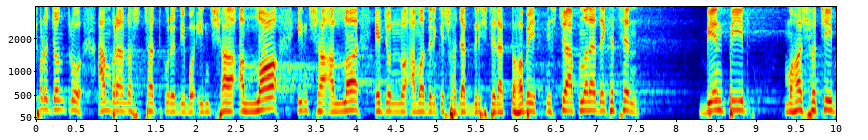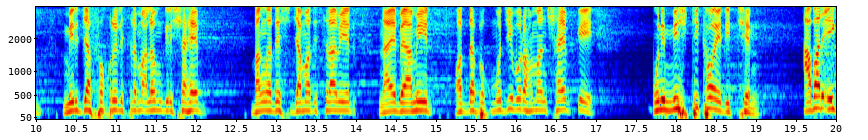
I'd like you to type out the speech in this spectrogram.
ষড়যন্ত্র আমরা নস্বাত করে দিব ইনশা আল্লাহ ইনশা আল্লাহ এজন্য আমাদেরকে সজাগ দৃষ্টি রাখতে হবে। নিশ্চয় আপনারা দেখেছেন, বিএনপির মহাসচিব মির্জা ফখরুল ইসলাম আলমগীর সাহেব বাংলাদেশ জামাত ইসলামের নায়েবে আমির অধ্যাপক মুজিবুর রহমান সাহেবকে উনি মিষ্টি খাওয়াই দিচ্ছেন। আবার এই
